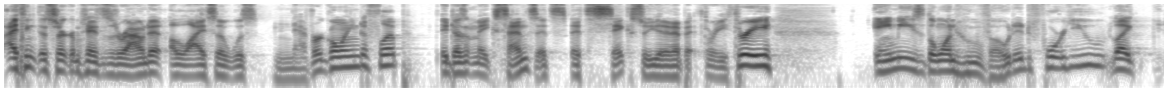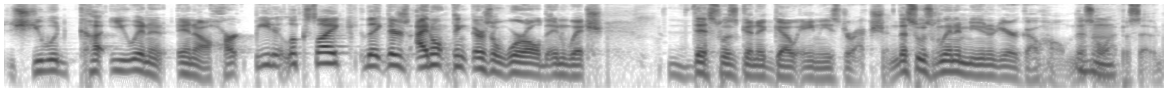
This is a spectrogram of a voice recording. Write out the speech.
i think the circumstances around it eliza was never going to flip it doesn't make sense it's it's six so you end up at three three ami's the one who voted for you like she would cut you in a in a heartbeat it looks like like there's i don't think there's a world in which this was going to go ami's direction this was win immunity or go home this whole mm-hmm. episode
